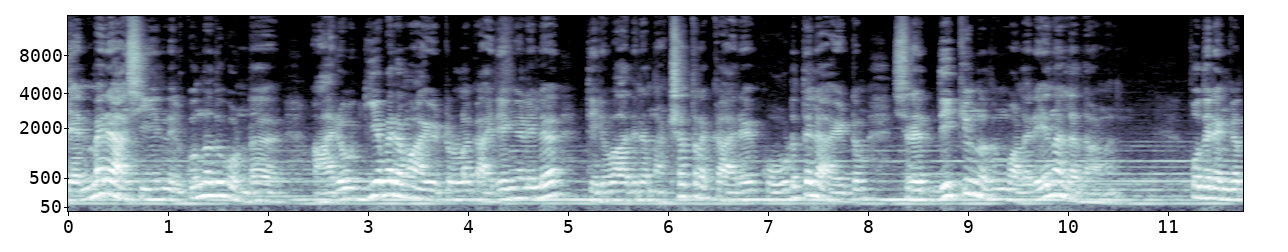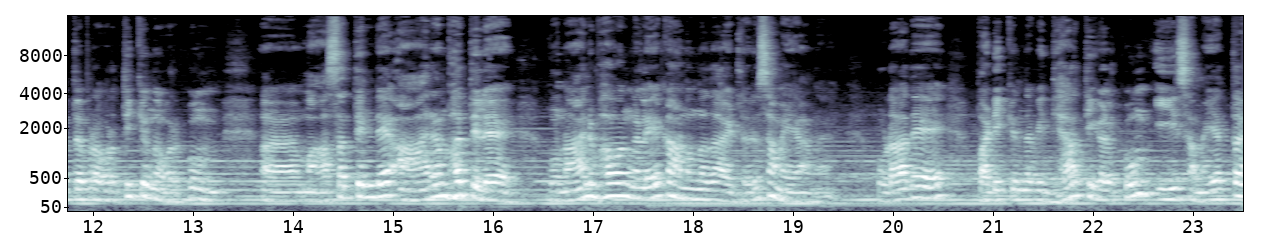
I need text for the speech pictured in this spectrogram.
ജന്മരാശിയിൽ നിൽക്കുന്നത് കൊണ്ട് ആരോഗ്യപരമായിട്ടുള്ള കാര്യങ്ങളിൽ തിരുവാതിര നക്ഷത്രക്കാര് കൂടുതലായിട്ടും ശ്രദ്ധിക്കുന്നതും വളരെ നല്ലതാണ്. പൊതുരംഗത്ത് പ്രവർത്തിക്കുന്നവർക്കും മാസത്തിന്റെ ആരംഭത്തിൽ ഗുണാനുഭവങ്ങളെ കാണുന്നതായിട്ടൊരു സമയമാണ് കൂടാതെ പഠിക്കുന്ന വിദ്യാർത്ഥികൾക്കും ഈ സമയത്ത്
